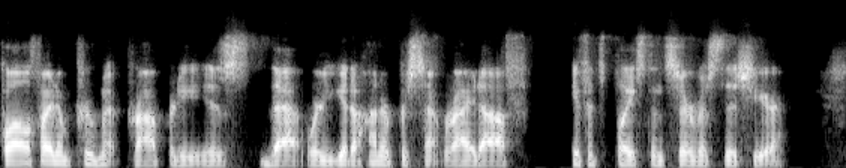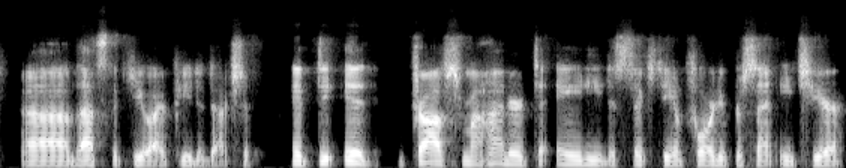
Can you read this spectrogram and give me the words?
Qualified improvement property is that where you get 100% write off if it's placed in service this year. Uh, that's the QIP deduction. It, it drops from 100 to 80 to 60 and 40% each year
